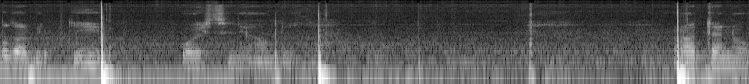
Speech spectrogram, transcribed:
Bu da bitti. O ikisini aldık. Ratenov.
